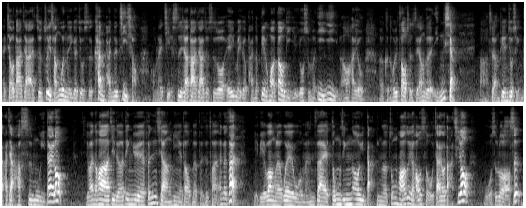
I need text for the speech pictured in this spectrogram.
来教大家就最常问的一个就是看盘的技巧，我来解释一下大家就是说，哎，每个盘的变化到底有什么意义，然后还有呃可能会造成怎样的影响啊？这两天就请大家拭目以待喽。喜欢的话记得订阅、分享，并且到我们的粉丝团按个赞，也别忘了为我们在东京奥运打拼的中华队好手加油打气哦。我是骆老师，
